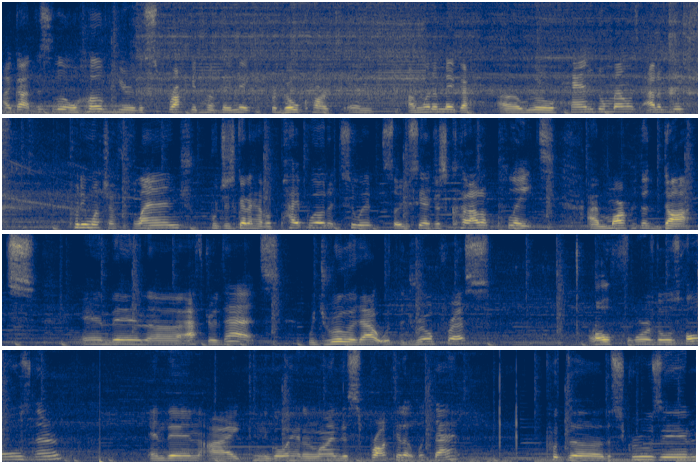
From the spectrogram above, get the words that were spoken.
I got this little hub here, the sprocket hub they make for go-karts, and I'm gonna make a, a little handle mount out of this. Pretty much a flange, which is gonna have a pipe welded to it. So you see I just cut out a plate, I mark the dots, and then uh, after that, we drill it out with the drill press. All four of those holes there. And then I can go ahead and line this sprocket up with that. Put the the screws in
